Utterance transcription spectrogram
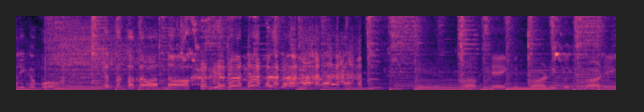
Alikabok. Ito, ito, ito, ito. Okay, good morning, good morning.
